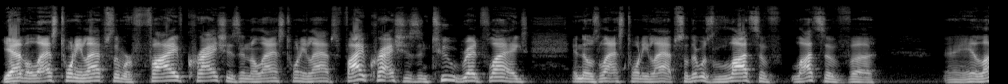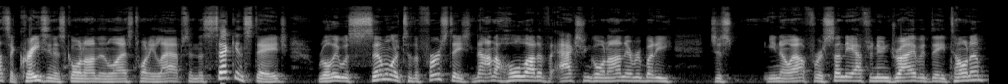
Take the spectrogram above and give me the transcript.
Yeah, the last 20 laps, there were five crashes in the last 20 laps, five crashes and two red flags in those last 20 laps. So there was lots of, lots of, uh, yeah, lots of craziness going on in the last 20 laps. And the second stage really was similar to the first stage. Not a whole lot of action going on. Everybody just, you know, out for a Sunday afternoon drive at Daytona.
